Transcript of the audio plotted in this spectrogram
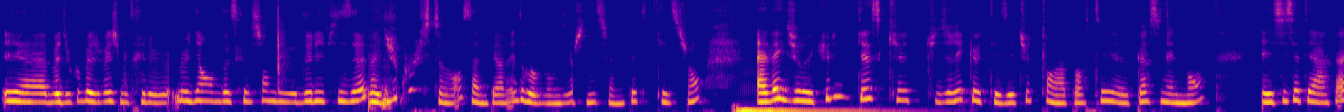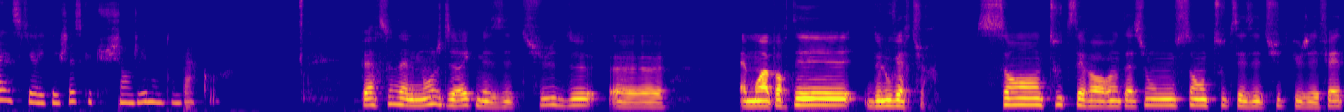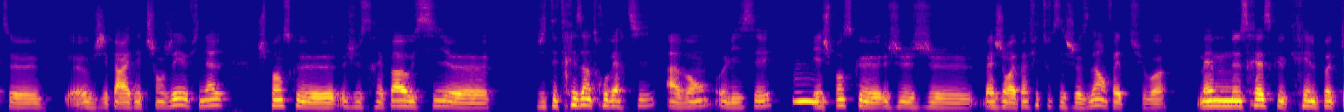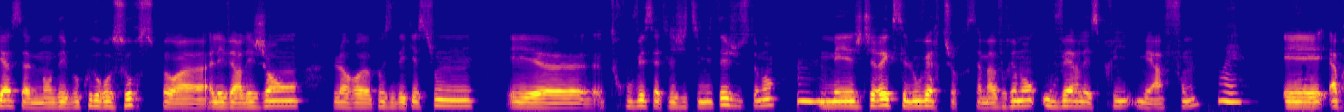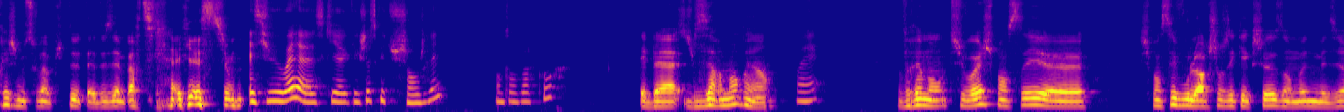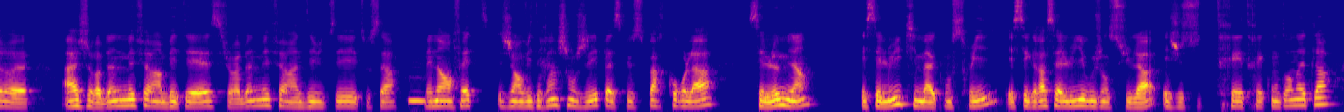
Et euh, bah, du coup, bah, je mettrai le, le lien en description de, de l'épisode. Bah, du coup, justement, ça me permet de rebondir, sur une petite question. Avec du recul, qu'est-ce que tu dirais que tes études t'ont apporté euh, personnellement? Et si c'était à refaire, est-ce qu'il y aurait quelque chose que tu changerais dans ton parcours? Personnellement, je dirais que mes études, euh, elles m'ont apporté de l'ouverture. Sans toutes ces réorientations, sans toutes ces études que j'ai faites, euh, euh, que j'ai pas arrêté de changer, au final, je pense que je serais pas aussi. euh, J'étais très introverti avant au lycée Mhm. et je pense que je, bah, j'aurais pas fait toutes ces choses-là en fait, tu vois. Même ne serait-ce que créer le podcast, ça a demandé beaucoup de ressources pour aller vers les gens, leur poser des questions et euh, trouver cette légitimité justement. Mhm. Mais je dirais que c'est l'ouverture. Ça m'a vraiment ouvert l'esprit, mais à fond. Ouais. Et après, je me souviens plus de ta deuxième partie de la question. Est-ce que, ouais, est-ce qu'il y a quelque chose que tu changerais dans ton parcours? Et ben, bizarrement, rien. Ouais. Vraiment, tu vois, je pensais, euh, je pensais vouloir changer quelque chose en mode me dire, euh, ah, j'aurais bien aimé faire un BTS, j'aurais bien aimé faire un DUT et tout ça. Mais Mhm. non, en fait, j'ai envie de rien changer parce que ce parcours-là, c'est le mien et c'est lui qui m'a construit et c'est grâce à lui où j'en suis là et je suis très très content d'être là.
